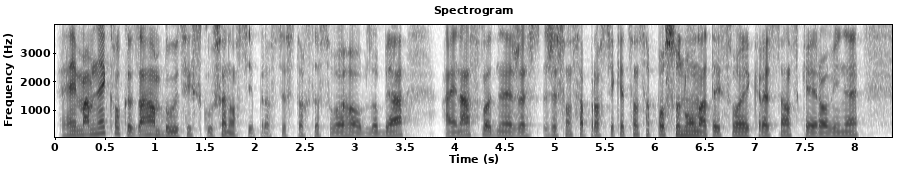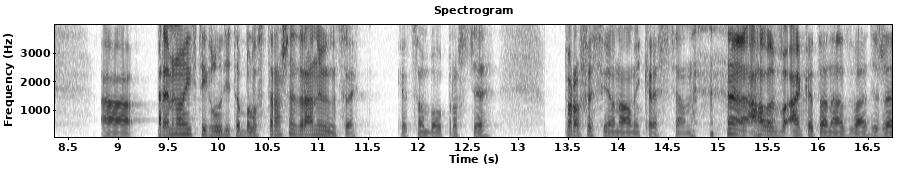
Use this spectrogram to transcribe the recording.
hej, mám niekoľko zahambujúcich skúseností proste z tohto svojho obdobia aj následne, že, že som sa proste, keď som sa posunul na tej svojej kresťanskej rovine a pre mnohých tých ľudí to bolo strašne zraňujúce, keď som bol proste profesionálny kresťan, alebo ako to nazvať, že,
